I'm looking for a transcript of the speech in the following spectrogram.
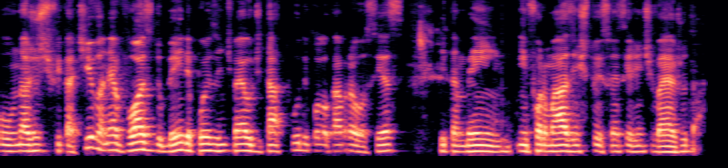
o na justificativa, né? Voz do Bem, depois a gente vai auditar tudo e colocar para vocês e também informar as instituições que a gente vai ajudar.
